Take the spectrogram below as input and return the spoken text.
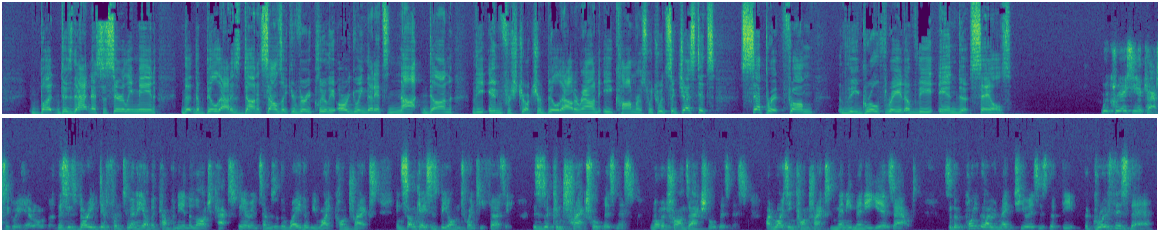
But does that necessarily mean that the build out is done? It sounds like you're very clearly arguing that it's not done, the infrastructure build out around e commerce, which would suggest it's separate from the growth rate of the end sales we're creating a category here, Oliver. This is very different to any other company in the large cap sphere in terms of the way that we write contracts, in some cases beyond 2030. This is a contractual business, not a transactional business. I'm writing contracts many, many years out. So the point that I would make to you is, is that the, the growth is there.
